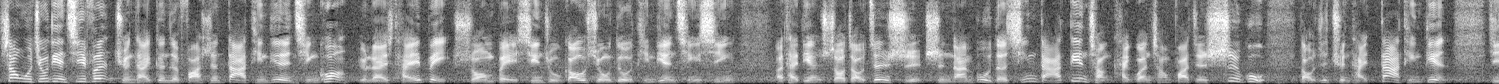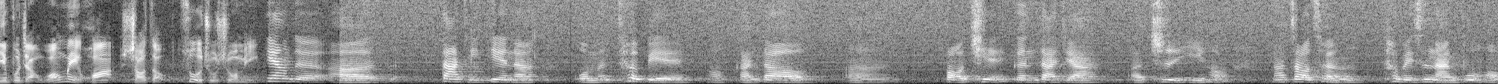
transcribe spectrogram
上午九点七分，全台跟着发生大停电的情况。原来台北、双北、新竹、高雄都有停电情形。而台电稍早证实，是南部的新达电厂开关厂发生事故，导致全台大停电。经济部长王美花稍早做出说明。这样的呃大停电呢，我们特别哦感到呃抱歉，跟大家呃致意哈。那造成特别是南部哈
